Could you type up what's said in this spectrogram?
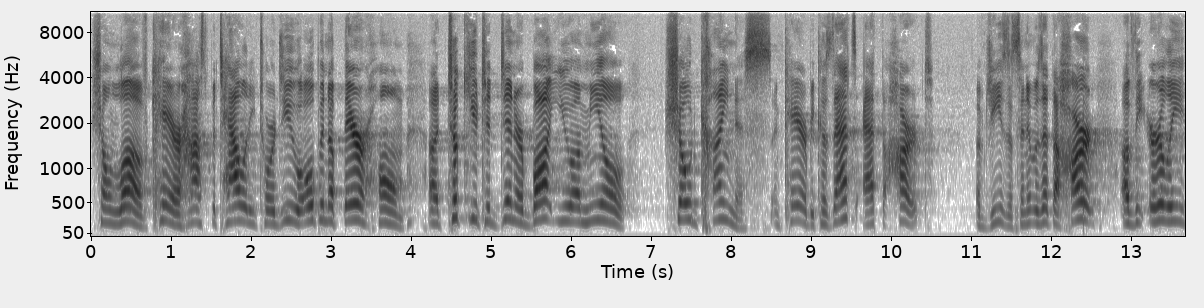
shown love, care, hospitality towards you, opened up their home, uh, took you to dinner, bought you a meal, showed kindness and care, because that's at the heart of Jesus. And it was at the heart of the early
